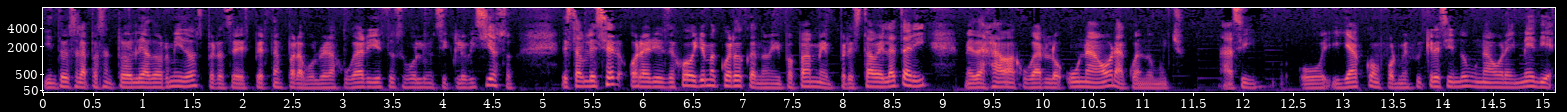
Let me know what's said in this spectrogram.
y entonces se la pasan todo el día dormidos pero se despiertan para volver a jugar y esto se vuelve un ciclo vicioso. Establecer horarios de juego. Yo me acuerdo cuando mi papá me prestaba el Atari, me dejaba jugarlo una hora cuando mucho. Así. Y ya conforme fui creciendo, una hora y media.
